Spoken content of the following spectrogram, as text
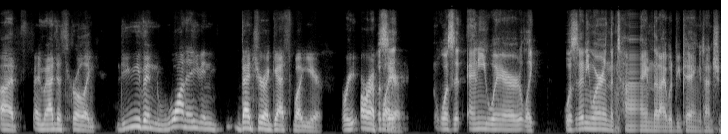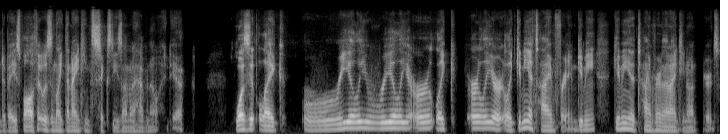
Uh, and I'm just scrolling, do you even want to even venture a guess what year or or a Was it- player? Was it anywhere like was it anywhere in the time that I would be paying attention to baseball? If it was in like the 1960s, I'm gonna have no idea. Was it like really, really early, like early, or like give me a time frame? Give me, give me a time frame of the 1900s.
